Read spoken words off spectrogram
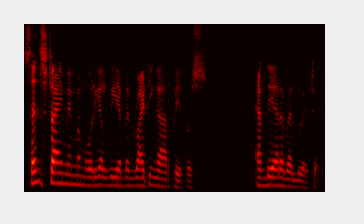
since time immemorial, we have been writing our papers and they are evaluated.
